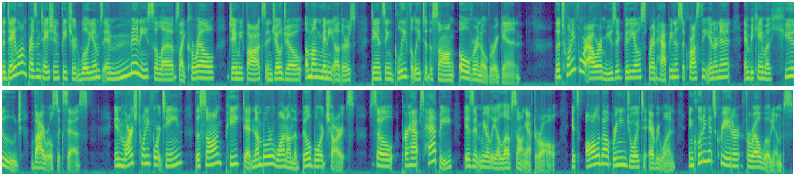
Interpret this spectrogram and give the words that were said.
The day long presentation featured Williams and many celebs like Carell, Jamie Foxx, and JoJo, among many others, dancing gleefully to the song over and over again. The 24 hour music video spread happiness across the internet and became a huge viral success. In March 2014, the song peaked at number one on the Billboard charts. So perhaps Happy isn't merely a love song after all. It's all about bringing joy to everyone including its creator, Pharrell Williams.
